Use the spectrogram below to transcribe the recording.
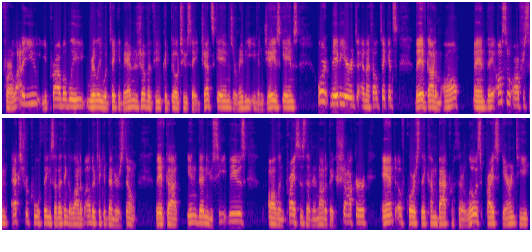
for a lot of you, you probably really would take advantage of if you could go to, say, Jets games or maybe even Jays games or maybe you're into NFL tickets. They've got them all. And they also offer some extra cool things that I think a lot of other ticket vendors don't. They've got in venue seat views, all in prices that are not a big shocker. And of course, they come back with their lowest price guarantee,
